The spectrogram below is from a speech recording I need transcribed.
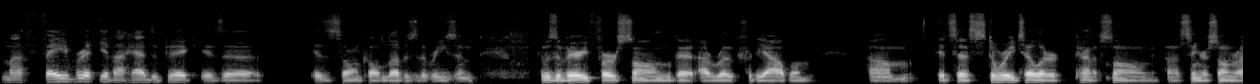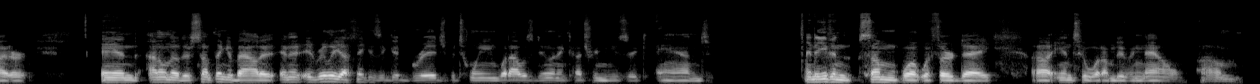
my favorite, if I had to pick, is a is a song called "Love Is the Reason." It was the very first song that I wrote for the album. Um, it's a storyteller kind of song, uh, singer songwriter and I don't know, there's something about it, and it, it, really I think is a good bridge between what I was doing in country music and and even somewhat with Third Day uh, into what I'm doing now. Um,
